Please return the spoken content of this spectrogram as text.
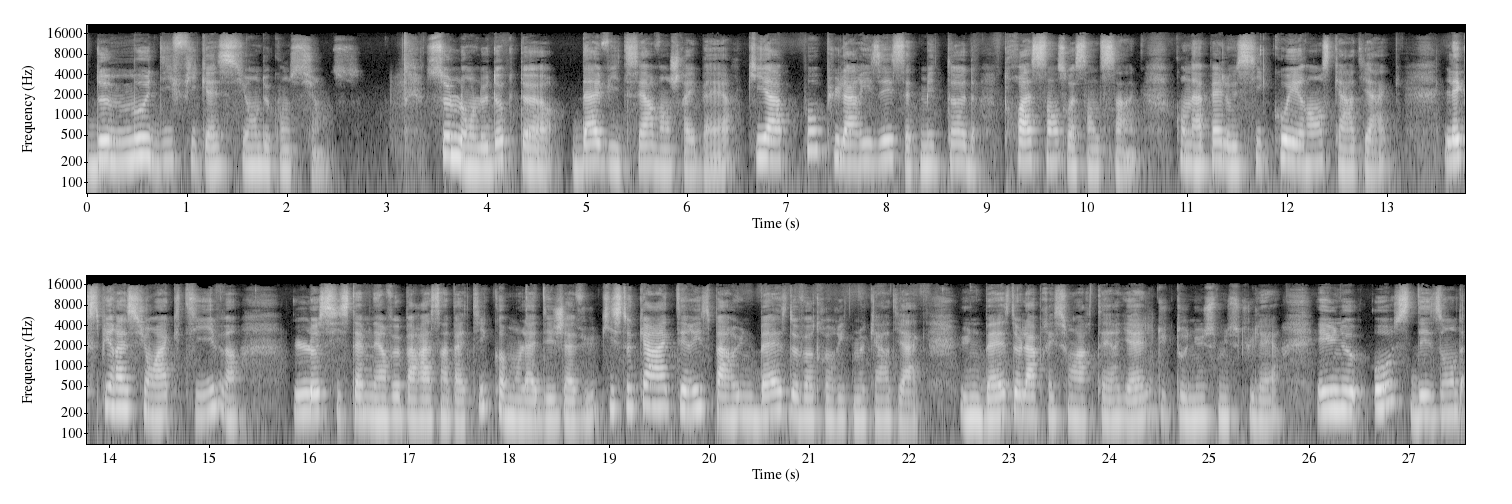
de modification de conscience selon le docteur David Servan-Schreiber, qui a popularisé cette méthode 365, qu'on appelle aussi cohérence cardiaque. L'expiration active le système nerveux parasympathique, comme on l'a déjà vu, qui se caractérise par une baisse de votre rythme cardiaque, une baisse de la pression artérielle, du tonus musculaire et une hausse des ondes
